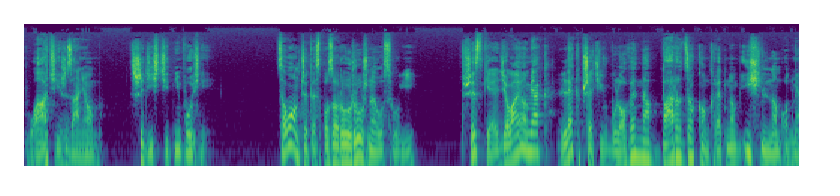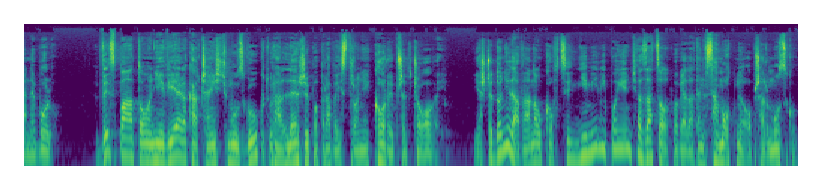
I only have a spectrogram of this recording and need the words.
płacisz za nią 30 dni później. Co łączy te z pozoru różne usługi? Wszystkie działają jak lek przeciwbólowy na bardzo konkretną i silną odmianę bólu. Wyspa to niewielka część mózgu, która leży po prawej stronie kory przedczołowej. Jeszcze do niedawna naukowcy nie mieli pojęcia, za co odpowiada ten samotny obszar mózgu.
